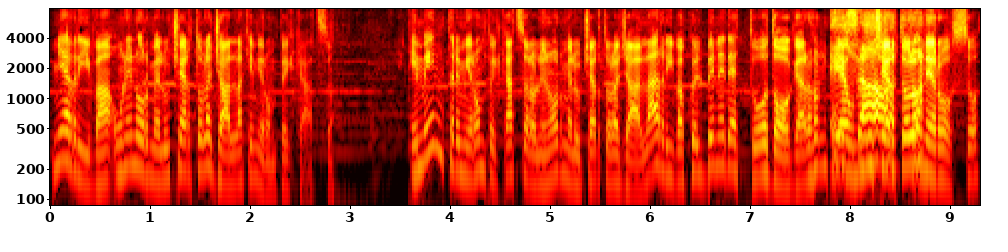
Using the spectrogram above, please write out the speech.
mi arriva un'enorme lucertola gialla che mi rompe il cazzo. E mentre mi rompe il cazzo l'enorme lucertola gialla, arriva quel benedetto Odogaron, che è un Esatto. lucertolone rosso.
